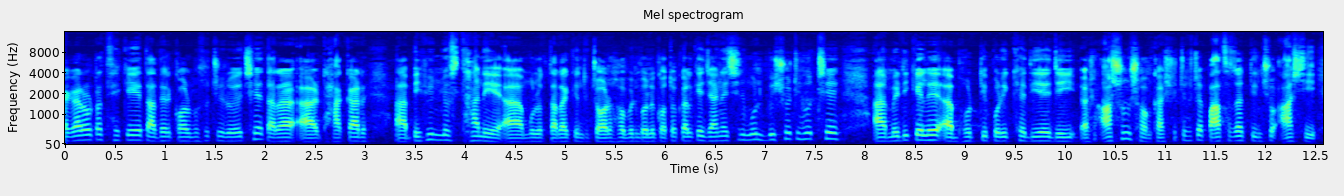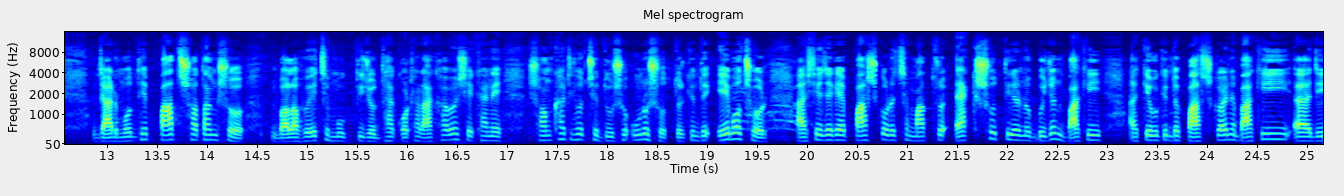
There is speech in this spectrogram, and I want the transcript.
এগারোটা থেকে তাদের কর্মসূচি রয়েছে। তারা ঢাকার বিভিন্ন স্থানে মূলত তারা কিন্তু জড় হবেন বলে গতকালকে জানিয়েছেন। মূল বিষয়টি হচ্ছে মেডিকেলে ভর্তি পরীক্ষা দিয়ে যেই আসন সংখ্যা সেটি হচ্ছে পাঁচ হাজার তিনশো আশি। যার মধ্যে পাঁচ শতাংশ বলা হয়েছে মুক্তিযোদ্ধা কোঠা রাখা হবে। সেখানে সংখ্যাটি হচ্ছে দুশো উনসত্তর কিন্তু এবছর সে জায়গায় পাশ করেছে মাত্র একশো তিরানব্বই জন। বাকি কেউ কিন্তু পাশ করেনি। বাকি আহ, যে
